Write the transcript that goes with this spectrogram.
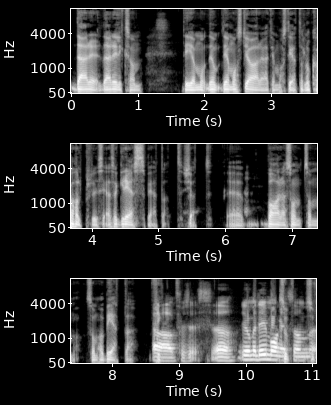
där är, där är liksom det jag, det, det jag måste göra är att jag måste äta lokalproducerat, alltså gräsbetat kött. Eh, bara sånt som, som har beta. Ja, precis. Ja. Jo, men det är många så, som... Så...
